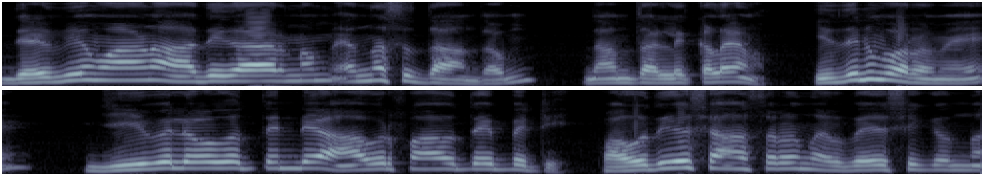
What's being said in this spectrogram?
ദ്രവ്യമാണ് ആദികാരണം എന്ന സിദ്ധാന്തം നാം തള്ളിക്കളയണം. ഇതിനു പുറമെ ജീവലോകത്തിന്റെ ആവിർഭാവത്തെപ്പറ്റി ഭൗതികശാസ്ത്രം നിർദ്ദേശിക്കുന്ന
